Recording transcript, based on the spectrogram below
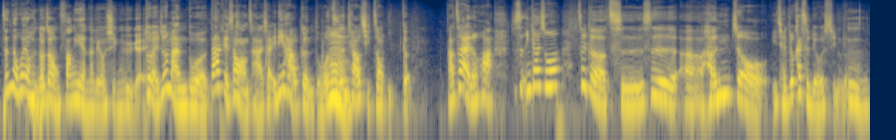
真的会有很多这种方言的流行语，哎，对，就是蛮多的，大家可以上网查一下，一定还有更多，我只是挑其中一个。然后再来的话，就是应该说这个词是呃很久以前就开始流行了，嗯。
